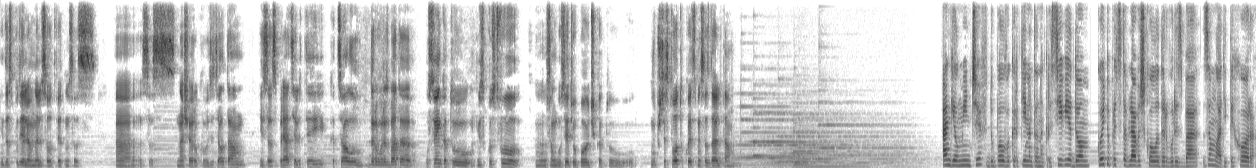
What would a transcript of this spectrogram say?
и да споделям нали, съответно с, а, с нашия ръководител там и с приятелите и като цяло дърворезбата, освен като изкуство, а, съм го усетил повече като обществото, което сме създали там. Ангел Минчев допълва картината на красивия дом, който представлява школа дърворезба за младите хора.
